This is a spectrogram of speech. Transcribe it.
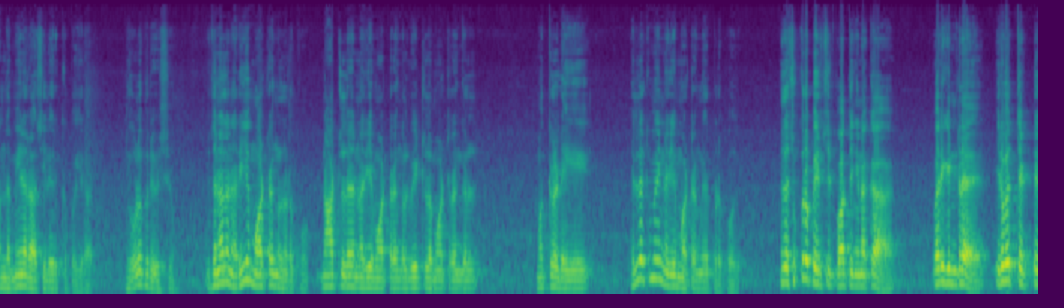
அந்த மீன ராசியில் இருக்க போகிறார். இது எவ்வளோ பெரிய விஷயம். இதனால் நிறைய மாற்றங்கள் நடக்கும். நாட்டில் நிறைய மாற்றங்கள் வீட்டில் மாற்றங்கள் மக்களிடையே எல்லாருக்குமே நிறைய மாற்றங்கள் ஏற்பட போகுது. இந்த சுக்கிர பயிற்சி பார்த்தீங்கன்னாக்கா வருகின்ற இருபத்தெட்டு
